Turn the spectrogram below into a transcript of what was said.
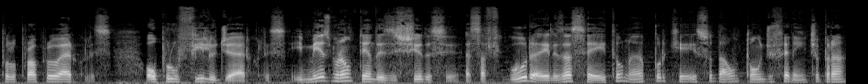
pelo próprio Hércules, ou por um filho de Hércules. E mesmo não tendo existido, esse, essa figura, eles aceitam, né? Porque isso dá um tom diferente para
